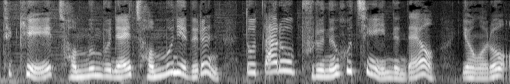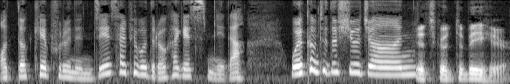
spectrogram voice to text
특히 전문 분야의 전문의들은 또 따로 부르는 호칭이 있는데요. 영어로 어떻게 부르는지 살펴보도록 하겠습니다. Welcome to the show, John. It's good to be here.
